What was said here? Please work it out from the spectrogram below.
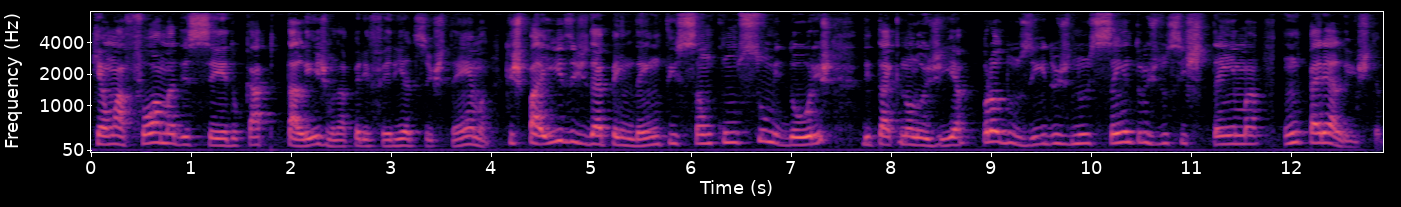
que é uma forma de ser do capitalismo na periferia do sistema, que os países dependentes são consumidores de tecnologia produzidos nos centros do sistema imperialista.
